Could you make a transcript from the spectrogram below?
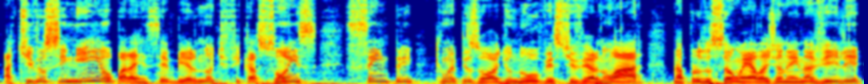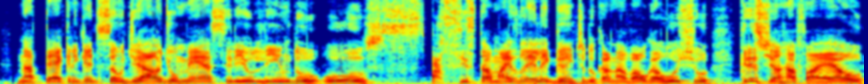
ative o sininho para receber notificações sempre que um episódio novo estiver no ar. Na produção ela, Janaína Ville, na técnica edição de áudio, o mestre, o lindo, o passista mais elegante do carnaval gaúcho, Christian Rafael,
